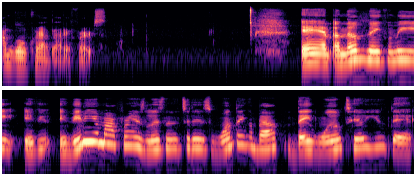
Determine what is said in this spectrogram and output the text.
I'm gonna cry about it first. And another thing for me, if you if any of my friends listening to this, one thing about they will tell you that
